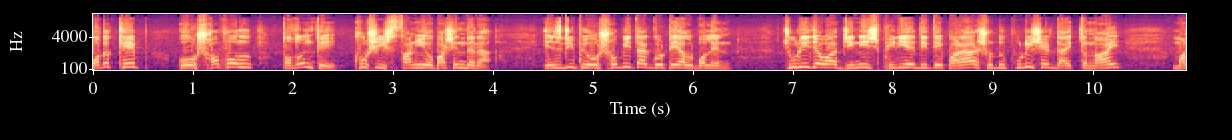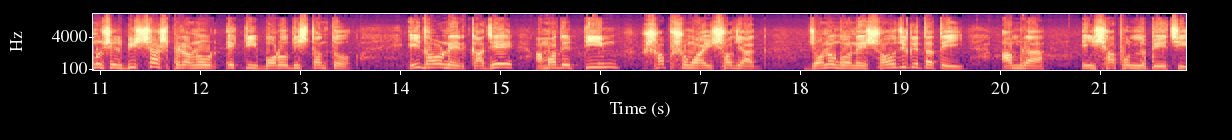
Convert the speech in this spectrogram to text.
পদক্ষেপ ও সফল তদন্তে খুশি স্থানীয় বাসিন্দারা। এসডিপিও সবিতা গোটেয়াল বলেন, চুরি যাওয়া জিনিস ফিরিয়ে দিতে পারা শুধু পুলিশের দায়িত্ব নয়, মানুষের বিশ্বাস ফেরানোর একটি বড় দৃষ্টান্ত। এই ধরনের কাজে আমাদের টিম সবসময় সজাগ। জনগণের সহযোগিতাতেই আমরা এই সাফল্য পেয়েছি।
